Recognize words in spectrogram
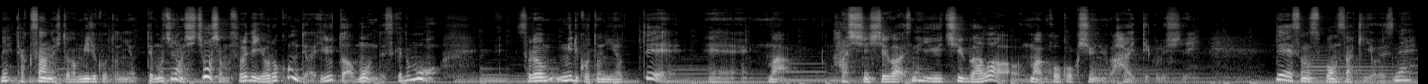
ね、たくさんの人が見ることによってもちろん視聴者もそれで喜んではいるとは思うんですけどもそれを見ることによってえー、まあ、発信してる側ですね。YouTuber は、まあ、広告収入が入ってくるし。でそのスポンサー企業ですね。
